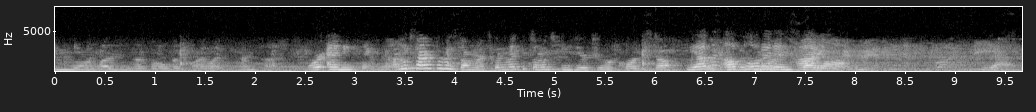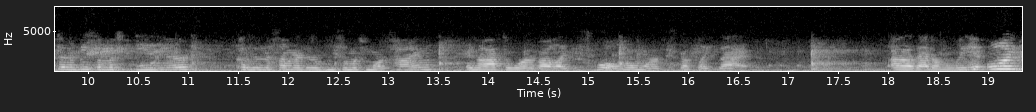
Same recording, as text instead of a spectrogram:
some more Legend of Zelda Twilight Princess. Or anything, I'm excited for the summer. It's gonna make it so much easier to record stuff. We haven't Just 'cause there's uploaded in so long. Yeah. It's gonna be so much easier because in the summer there will be so much more time, and I have to worry about like school, homework, stuff like that. Uh, that only hit once.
